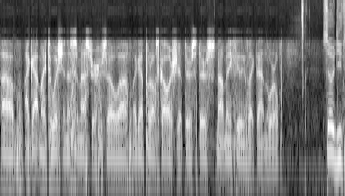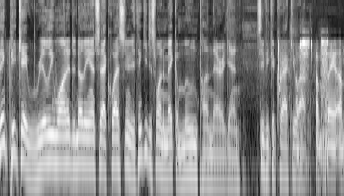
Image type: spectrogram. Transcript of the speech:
um, I got my tuition this semester, so uh, I got put on scholarship. There's there's not many feelings like that in the world. So, do you think PK really wanted to know the answer to that question, or do you think he just wanted to make a moon pun there again? See if he could crack you I'm, up. I'm saying I'm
